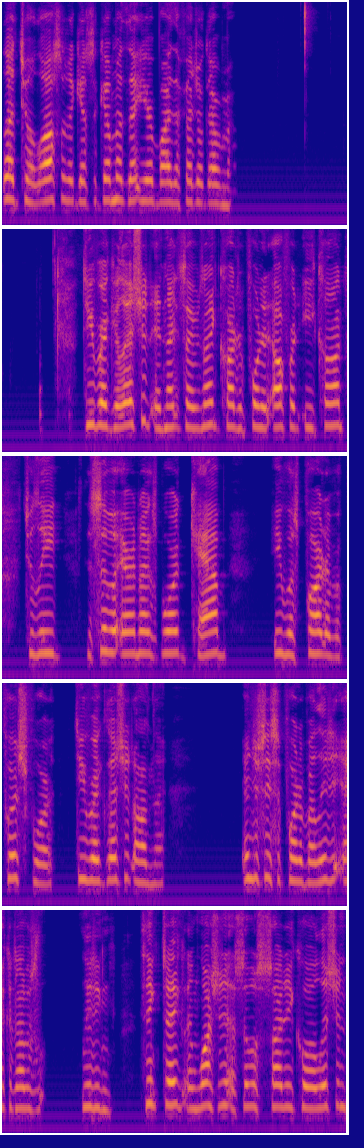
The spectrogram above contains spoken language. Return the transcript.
led to a lawsuit against the government that year by the federal government. Deregulation in 1979, Carter appointed Alfred E. Kahn to lead the Civil Aeronautics Board, CAB. He was part of a push for deregulation on the industry supported by leading economics leading think tanks in Washington, a civil society coalition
